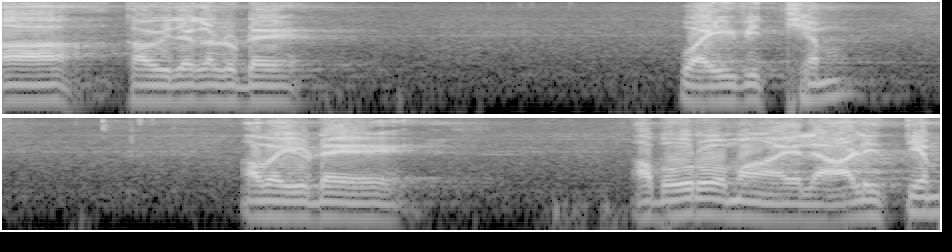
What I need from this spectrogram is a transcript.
ആ കവിതകളുടെ വൈവിധ്യം അവയുടെ അപൂർവമായ ലാളിത്യം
